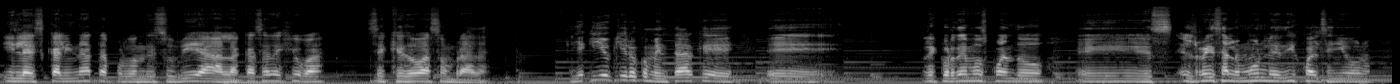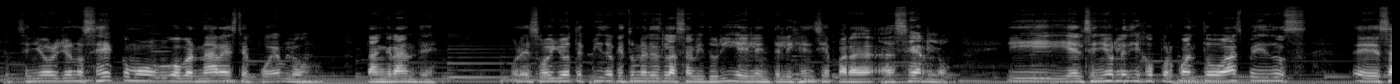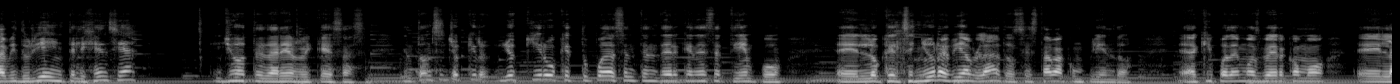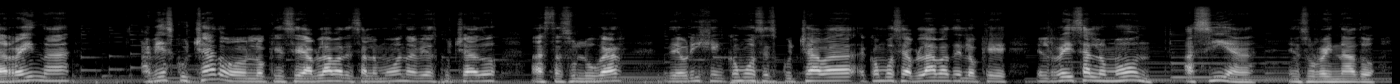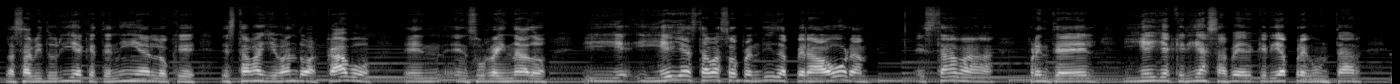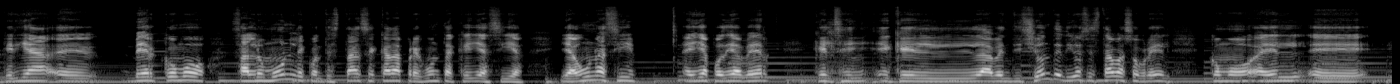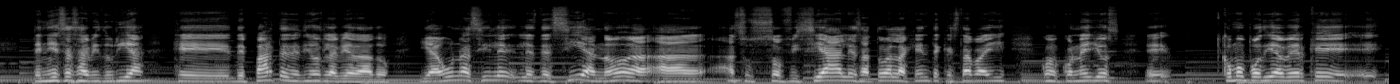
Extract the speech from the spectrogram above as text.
y la escalinata por donde subía a la casa de Jehová, se quedó asombrada. Y aquí yo quiero comentar que eh, recordemos cuando eh, el rey Salomón le dijo al Señor, Señor, yo no sé cómo gobernar a este pueblo tan grande. Por eso yo te pido que tú me des la sabiduría y la inteligencia para hacerlo. Y el Señor le dijo, por cuanto has pedido eh, sabiduría e inteligencia, yo te daré riquezas. Entonces yo quiero, yo quiero que tú puedas entender que en este tiempo eh, lo que el Señor había hablado se estaba cumpliendo. Eh, aquí podemos ver cómo la reina había escuchado lo que se hablaba de Salomón, había escuchado hasta su lugar de origen, cómo se escuchaba, cómo se hablaba de lo que el rey Salomón hacía en su reinado, la sabiduría que tenía, lo que estaba llevando a cabo en, su reinado. Y, ella estaba sorprendida, pero ahora estaba frente a él y ella quería saber, quería preguntar, quería... Eh, ver cómo Salomón le contestase cada pregunta que ella hacía. Y aún así, ella podía ver que, eh, la bendición de Dios estaba sobre él, como él eh, tenía esa sabiduría que de parte de Dios le había dado. Y aún así les decía, ¿no? A, sus oficiales, a toda la gente que estaba ahí con, ellos, eh, cómo podía ver que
